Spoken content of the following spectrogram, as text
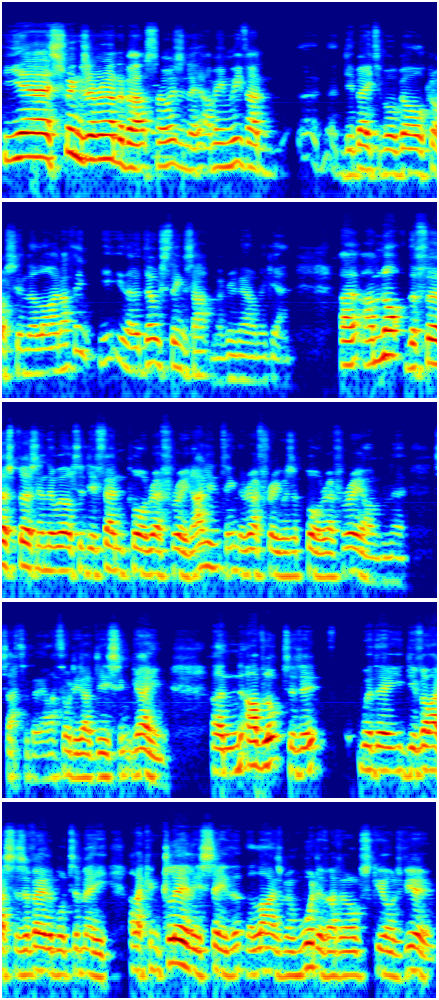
Yeah, swings and roundabouts, though, isn't it? I mean, we've had a debatable goal crossing the line. I think you know those things happen every now and again. Uh, I'm not the first person in the world to defend poor refereeing. I didn't think the referee was a poor referee on uh, Saturday. I thought he had a decent game, and I've looked at it with the devices available to me, and I can clearly see that the linesman would have had an obscured view.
